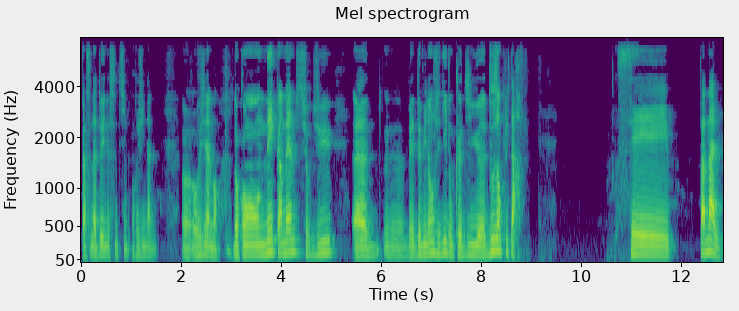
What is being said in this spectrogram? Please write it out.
Persona 2 Innocent Sin, originalement. Donc on est quand même sur du 2011, ben, j'ai dit, donc du 12 ans plus tard. C'est pas mal.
